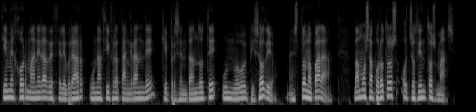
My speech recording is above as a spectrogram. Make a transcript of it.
¿qué mejor manera de celebrar una cifra tan grande que presentándote un nuevo episodio? Esto no para vamos a por otros 800 más.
